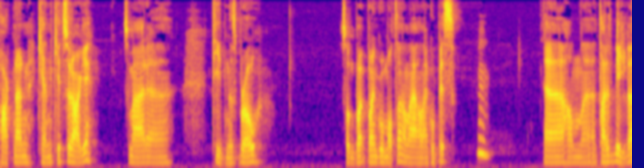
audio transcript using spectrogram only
partneren Ken Kitsuragi, som er eh, tidenes bro, sånn på, på en god måte, han er, han er kompis. Mm. han eh, tar et bilde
